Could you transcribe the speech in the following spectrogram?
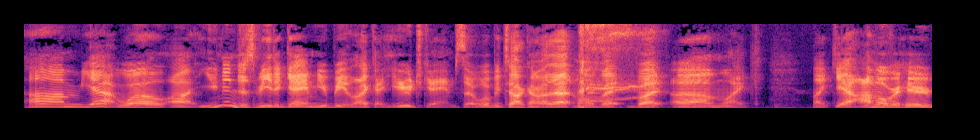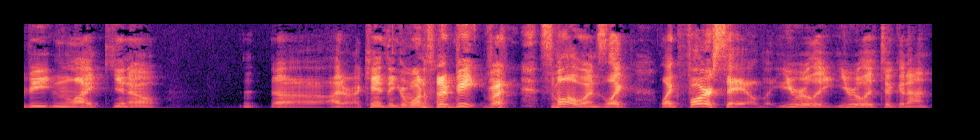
Um, yeah, well, uh, you didn't just beat a game; you beat like a huge game. So we'll be talking about that in a little bit. But um, like, like yeah, I'm over here beating like you know, uh, I don't, know, I can't think of one that I beat, but small ones like like Far Sail. But you really, you really took it on.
